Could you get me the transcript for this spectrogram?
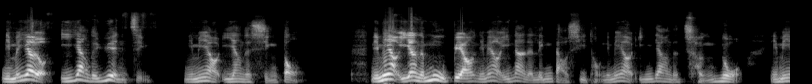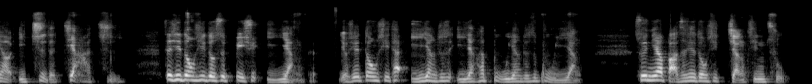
你们要有一样的愿景，你们要有一样的行动，你们要一样的目标，你们要有一样的领导系统，你们要有一样的承诺，你们要一致的价值。这些东西都是必须一样的。有些东西它一样就是一样，它不一样就是不一样。所以你要把这些东西讲清楚，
